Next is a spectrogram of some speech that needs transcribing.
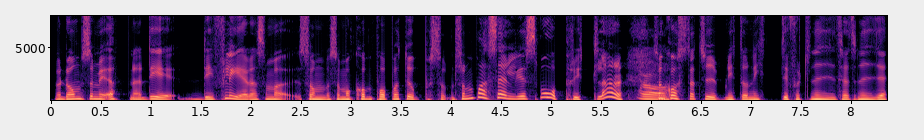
Men de som är öppna, det, det är flera som har, som, som har poppat upp som, som bara säljer småpryttlar Ja. som kostar typ 1990, 49, 39.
